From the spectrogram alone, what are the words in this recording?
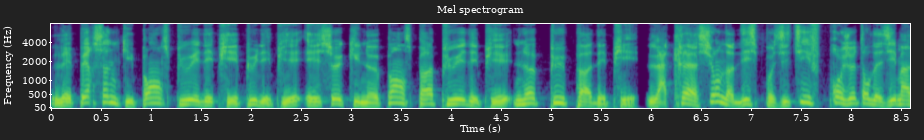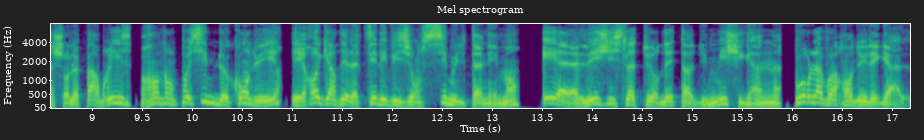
les personnes qui pensent puer des pieds puent des pieds et ceux qui ne pensent pas puer des pieds ne puent pas des pieds. La création d'un dispositif projetant des images sur le pare-brise rendant possible de conduire et regarder la télévision simultanément et à la législature d'État du Michigan pour l'avoir rendu légal.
